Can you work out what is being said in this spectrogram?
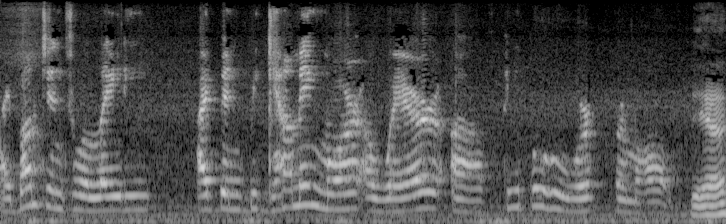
I bumped into a lady. I've been becoming more aware of people who work from home. Yeah.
